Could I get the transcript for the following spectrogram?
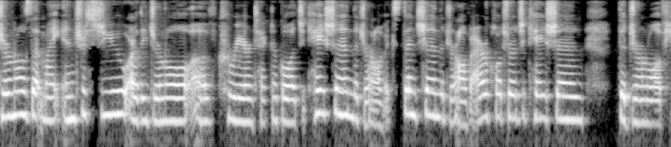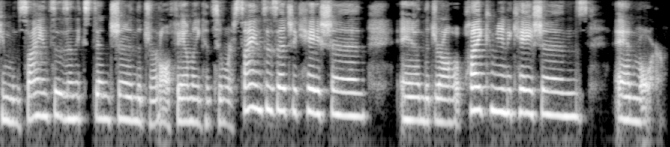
Journals that might interest you are the Journal of Career and Technical Education, the Journal of Extension, the Journal of Agriculture Education, the Journal of Human Sciences and Extension, the Journal of Family and Consumer Sciences Education, and the Journal of Applied Communications, and more.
